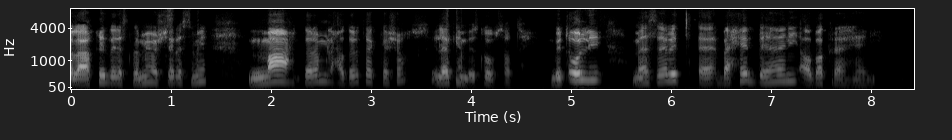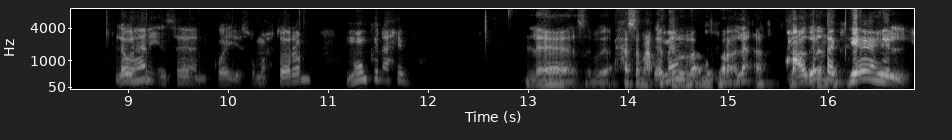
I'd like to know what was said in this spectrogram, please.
العقيدة الإسلامية والشريعة الإسلامية مع احترامي لحضرتك كشخص لكن بأسلوب سطحي. بتقول لي مسألة آه، بحب هاني أو بكره هاني. لو هاني إنسان كويس ومحترم ممكن أحبه. لا حسب والبراء لا لا، ده حضرتك جاهل.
